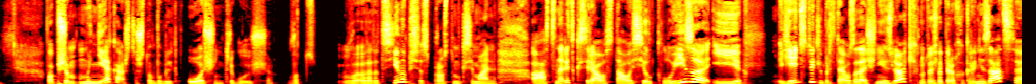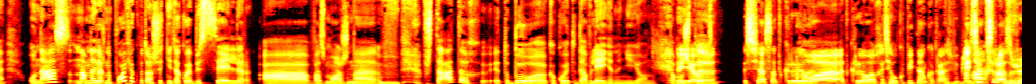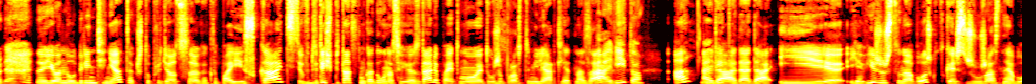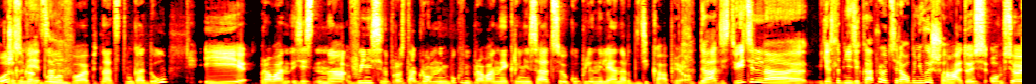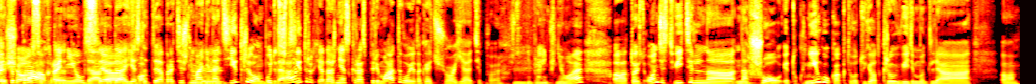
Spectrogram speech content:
В общем, мне кажется, что выглядит очень интригующе. Вот вот этот синопсис просто максимально. А сценаристка сериала стала Силк Луиза, и Ей действительно представила задачу не из легких. Ну, то есть, во-первых, экранизация. У нас, нам, наверное, пофиг, потому что это не такой бестселлер. А, возможно, в Штатах это было какое-то давление на нее. Ну, потому Я что... вот сейчас открыла, ага. открыла, хотела купить нам как раз библиотеку ага, сразу же, да. но ее на лабиринте нет, так что придется как-то поискать. В 2015 году у нас ее сдали, поэтому это уже просто миллиард лет назад. А Авито? А? Авито. Да, да, да. И я вижу, что на обложку, тут, конечно же, ужасная обложка, Разумеется. как было в 2015 году. И права здесь на, вынесены просто огромными буквами права на экранизацию куплены Леонардо Ди Каприо. Да, действительно, если бы не Ди Каприо, сериал бы не вышел. А, то есть он все Это еще правда. сохранился. Да, да, да. в- Если ты обратишь внимание Мгм. на титры, он будет Да? в титрах. Я даже несколько раз перематываю, я такая, что я, типа, что-то неправильно поняла. А, то есть он действительно нашел эту книгу, как-то вот ее открыл, видимо, для а,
